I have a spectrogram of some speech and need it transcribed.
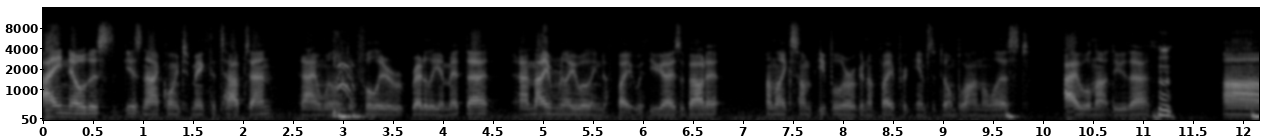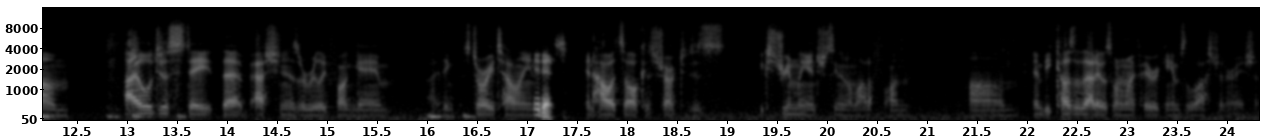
I know this is not going to make the top 10, and I'm willing to fully readily admit that. And I'm not even really willing to fight with you guys about it. Unlike some people who are going to fight for games that don't belong on the list, I will not do that. Hmm. um, I will just state that Bastion is a really fun game. I think the storytelling It is. and how it's all constructed is extremely interesting and a lot of fun. Um, and because of that, it was one of my favorite games of the last generation.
